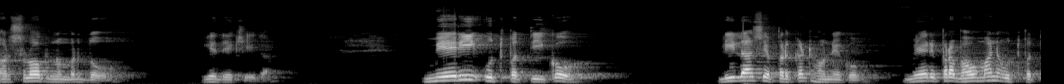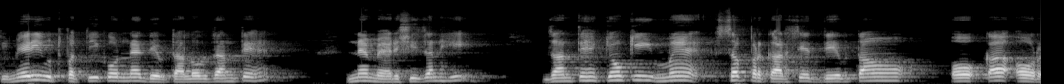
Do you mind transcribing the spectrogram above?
और श्लोक नंबर दो। ये देखिएगा। मेरी उत्पत्ति को, लीला से प्रकट होने को, मेरे प्रभाव मान उत्पत्ति, मेरी उत्पत्ति को न देवता लोग जानते हैं, न महर्षि जन ही जानते हैं, क्योंकि मैं सब प्रकार से देवताओं का और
